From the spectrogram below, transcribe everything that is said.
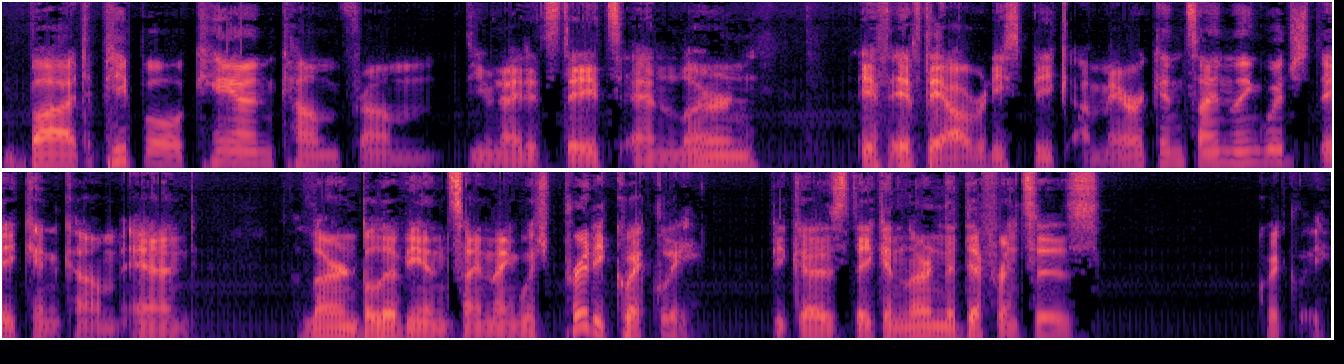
but people can come from the United States and learn. If, if they already speak American Sign Language, they can come and learn Bolivian Sign Language pretty quickly because they can learn the differences quickly.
